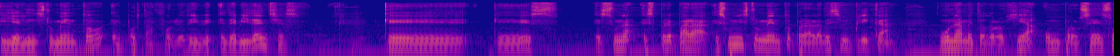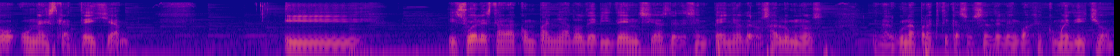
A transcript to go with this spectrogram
y el instrumento, el portafolio de, evidencias, que, es, es, una, es, es un instrumento, pero a la vez implica una metodología, un proceso, una estrategia y, y suele estar acompañado de evidencias de desempeño de los alumnos en alguna práctica social del lenguaje, como he dicho,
